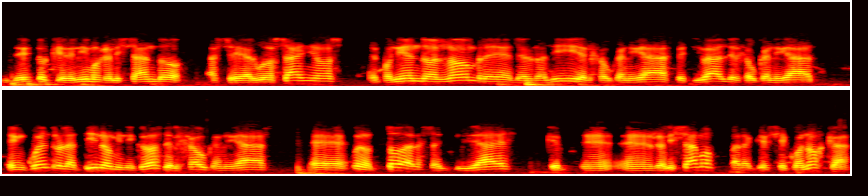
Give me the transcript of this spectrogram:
de esto que venimos realizando hace algunos años, eh, poniendo el nombre del rally, el Jaucanigás, Festival del Jaucanigás, Encuentro Latino Minicross del Jaucanigás, eh, bueno, todas las actividades que eh, realizamos para que se conozca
